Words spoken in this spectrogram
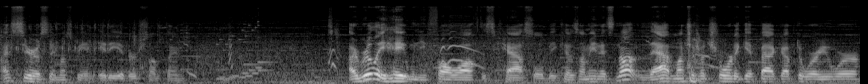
I seriously must be an idiot or something. I really hate when you fall off this castle because, I mean, it's not that much of a chore to get back up to where you were,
